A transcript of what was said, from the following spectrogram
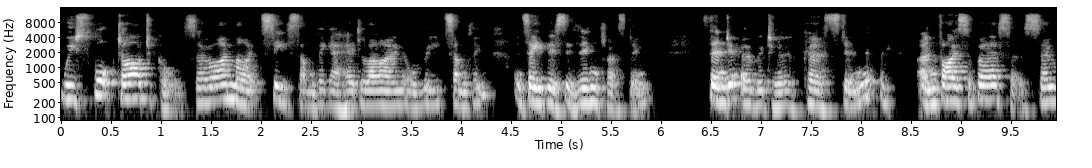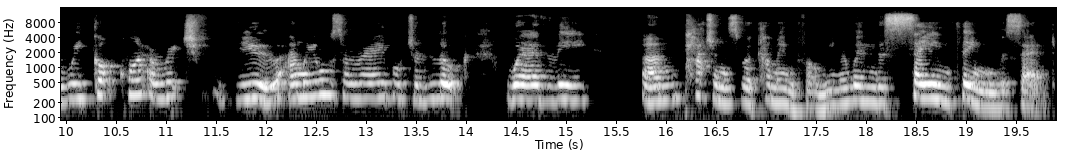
We swapped articles. So I might see something, a headline, or read something and say, this is interesting, send it over to Kerstin, and vice versa. So we got quite a rich view, and we also were able to look where the um, patterns were coming from, you know, when the same thing was said.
